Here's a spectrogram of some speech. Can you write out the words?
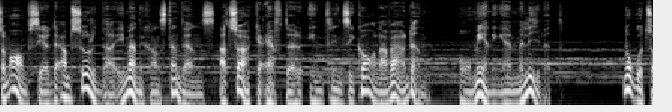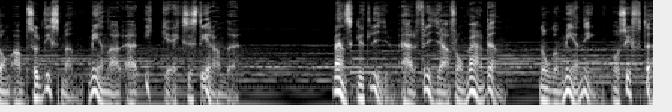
som avser det absurda i människans tendens att söka efter intrinsikala värden och meningen med livet. Något som absurdismen menar är icke-existerande. Mänskligt liv är fria från värden, någon mening och syfte.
